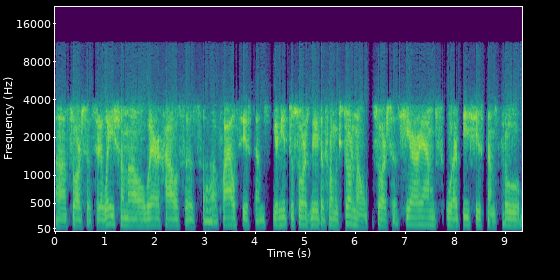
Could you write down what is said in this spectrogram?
uh, sources, relational, warehouses, uh, file systems. You need to source data from external sources, CRMs, ERP systems through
